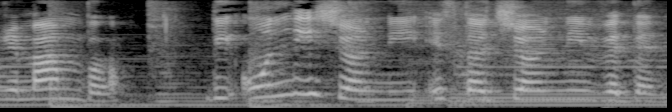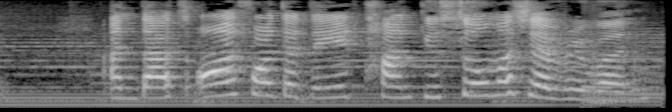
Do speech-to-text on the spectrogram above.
Remember, the only journey is the journey within. And that's all for the day. Thank you so much, everyone.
